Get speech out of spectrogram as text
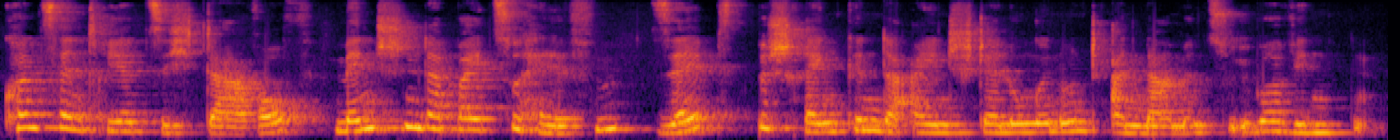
konzentriert sich darauf, Menschen dabei zu helfen, selbstbeschränkende Einstellungen und Annahmen zu überwinden.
